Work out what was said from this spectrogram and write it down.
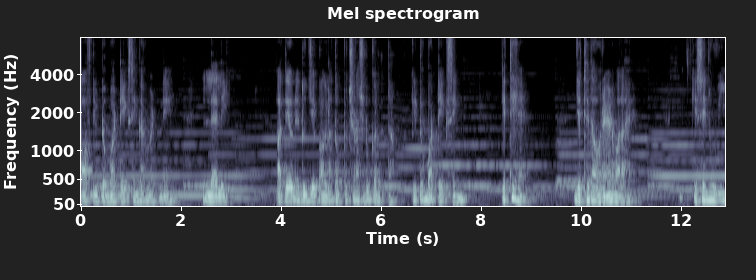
of the Toba Tek Singh government ਨੇ ਲੈ ਲਈ ਅਤੇ ਉਹਨੇ ਦੂਜੇ ਪਾਗਲਾਂ ਤੋਂ ਪੁੱਛਣਾ ਸ਼ੁਰੂ ਕਰ ਦਿੱਤਾ ਕਿ ਟੋਬਾ ਟੇਕ ਸਿੰਘ ਕਿੱਥੇ ਹੈ? ਜਿੱਥੇ ਦਾ ਉਹ ਰਹਿਣ ਵਾਲਾ ਹੈ। ਕਿਸੇ ਨੂੰ ਵੀ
